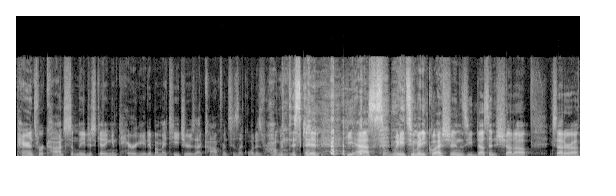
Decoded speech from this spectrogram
parents were constantly just getting interrogated by my teachers at conferences like what is wrong with this kid he asks way too many questions he doesn't shut up etc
